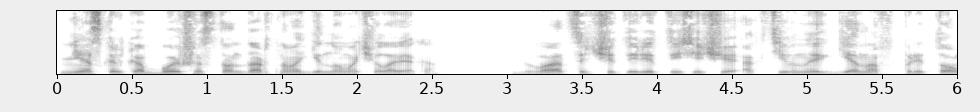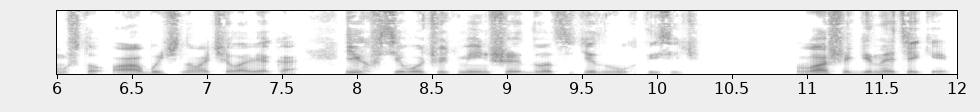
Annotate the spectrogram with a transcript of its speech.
несколько больше стандартного генома человека. 24 тысячи активных генов, при том, что у обычного человека их всего чуть меньше 22 тысяч. Ваши генетики,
